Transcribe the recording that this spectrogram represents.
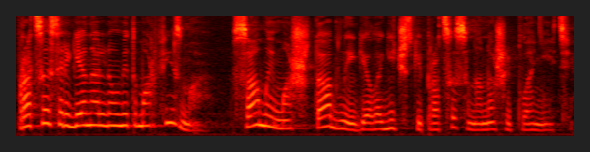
Процессы регионального метаморфизма – самые масштабные геологические процессы на нашей планете.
